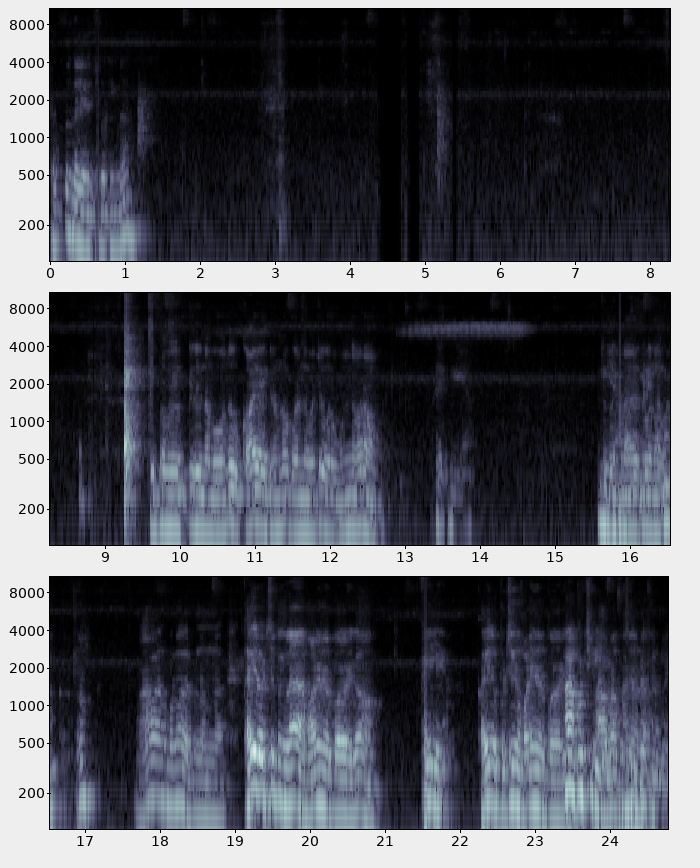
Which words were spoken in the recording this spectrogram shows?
டப்பு கலையை வச்சு பார்த்தீங்களா இப்போ இது நம்ம வந்து காய வைக்கணும்னா குறைஞ்சபட்சம் ஒரு ஒன் ஹவர் ஆகும். ஆவாரம் பண்ணலாம் இப்போ நம்ம கையில் வச்சுப்பீங்களா மாடினர் போகிற வரைக்கும்? கையிலையா? கையில் பிடிச்சிக்கணும் மாடினர் போகிற வரைக்கும். பிடிச்சிக்கலாம். அது பிரச்சனை இல்லை.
